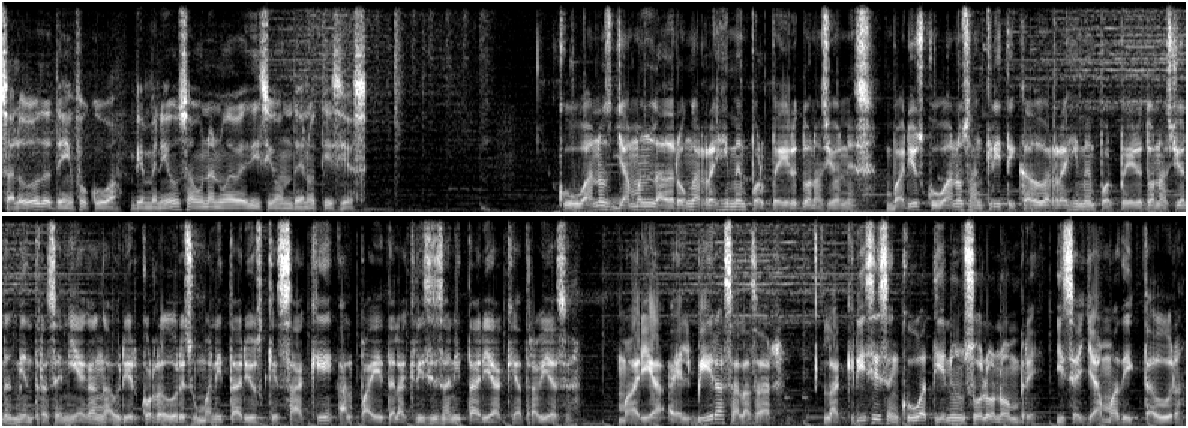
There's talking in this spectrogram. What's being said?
Saludos desde InfoCuba, bienvenidos a una nueva edición de noticias. Cubanos llaman ladrón al régimen por pedir donaciones. Varios cubanos han criticado al régimen por pedir donaciones mientras se niegan a abrir corredores humanitarios que saque al país de la crisis sanitaria que atraviesa. María Elvira Salazar. La crisis en Cuba tiene un solo nombre y se llama dictadura.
